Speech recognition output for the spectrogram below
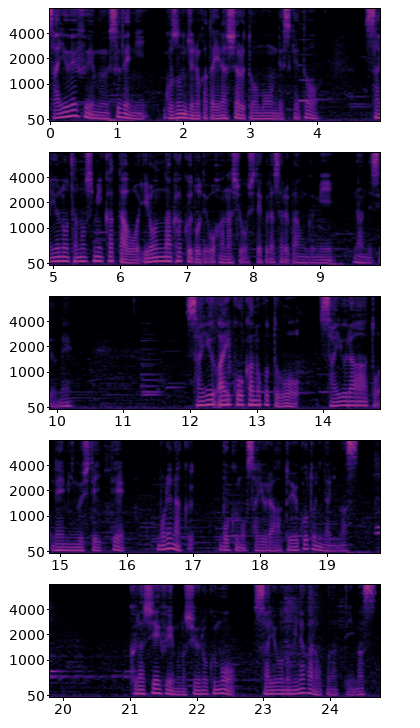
左右 FM すでにご存知の方いらっしゃると思うんですけど左右の楽しみ方をいろんな角度でお話をしてくださる番組なんですよね。左右愛好家のことをサユラーとネーミングしていて漏れなく僕もサユラーということになります。暮らし FM の収録も左右を飲みながら行っています。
